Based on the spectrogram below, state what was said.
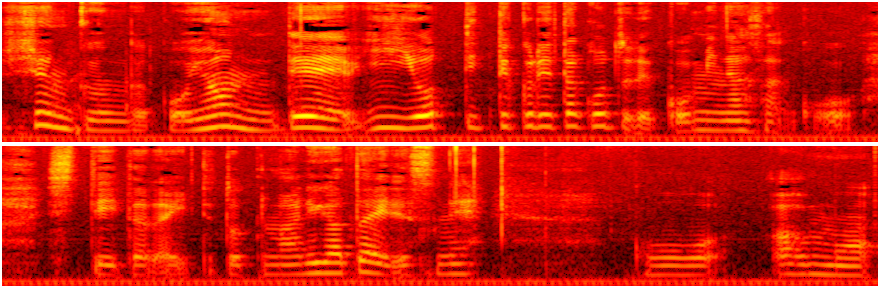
しゅんくんがこう読んでいいよって言ってくれたことでこう皆さんこう知っていただいてとってもありがたいですね。こうあも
